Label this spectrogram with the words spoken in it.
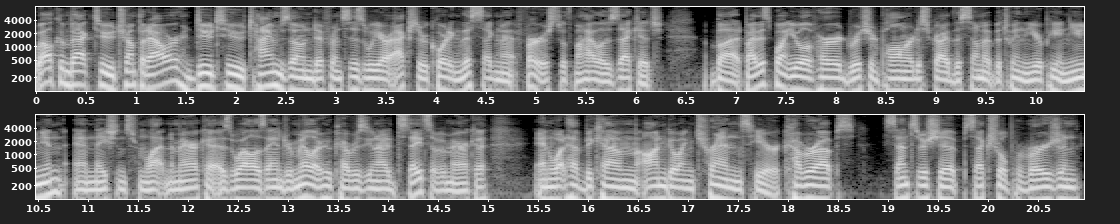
Welcome back to Trumpet Hour. Due to time zone differences, we are actually recording this segment first with Mihailo Zekic. But by this point, you will have heard Richard Palmer describe the summit between the European Union and nations from Latin America, as well as Andrew Miller, who covers the United States of America, and what have become ongoing trends here cover ups, censorship, sexual perversion,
